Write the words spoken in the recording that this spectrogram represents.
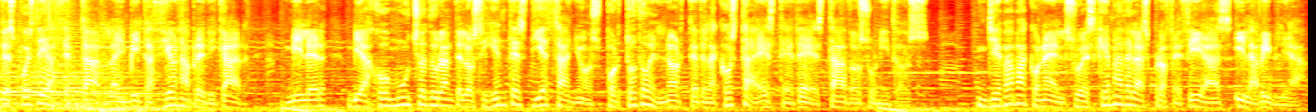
Después de aceptar la invitación a predicar, Miller viajó mucho durante los siguientes 10 años por todo el norte de la costa este de Estados Unidos. Llevaba con él su esquema de las profecías y la Biblia.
